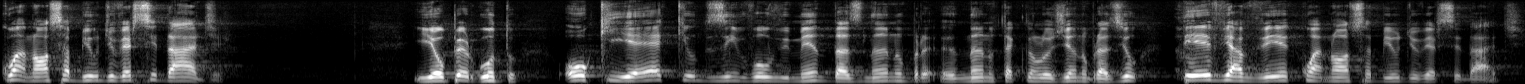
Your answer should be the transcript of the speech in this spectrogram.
com a nossa biodiversidade. E eu pergunto, o que é que o desenvolvimento das nano, nanotecnologias no Brasil teve a ver com a nossa biodiversidade?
